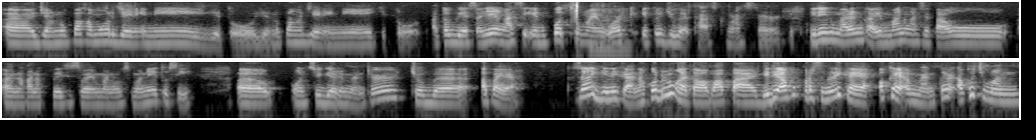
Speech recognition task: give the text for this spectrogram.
uh, jangan lupa kamu ngerjain ini gitu jangan lupa ngerjain ini gitu atau biasanya yang ngasih input to my work hmm. itu juga taskmaster gitu. jadi kemarin kak Iman ngasih tahu anak-anak beasiswa Iman Usmania itu sih uh, once you get a mentor coba apa ya Soalnya gini kan, aku dulu nggak tahu apa-apa. Jadi aku personally kayak, oke, okay, a mentor, aku cuman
